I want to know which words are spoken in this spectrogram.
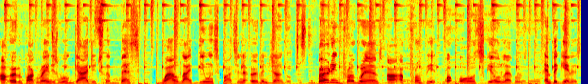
Our urban park rangers will guide you to the best wildlife viewing spots in the urban jungle. Birding programs are appropriate for all skill levels and beginners.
